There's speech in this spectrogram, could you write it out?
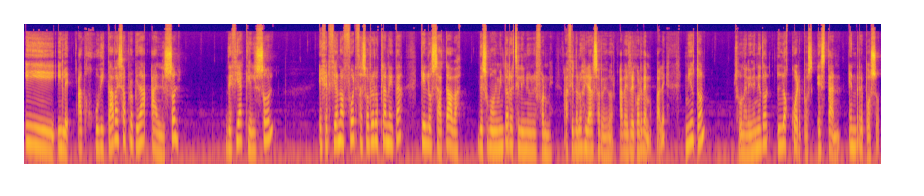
y, le adjudicaba esa propiedad al Sol. Decía que el Sol ejercía una fuerza sobre los planetas que los sacaba de su movimiento rectilíneo uniforme, haciéndolo girar a su alrededor. A ver, recordemos, ¿vale? Newton, segunda ley de Newton, los cuerpos están en reposo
